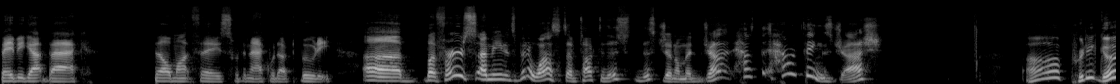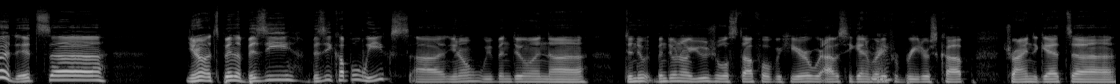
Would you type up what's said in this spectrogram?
Baby got back. Belmont face with an aqueduct booty. Uh, but first, I mean, it's been a while since I've talked to this this gentleman. Josh, how's how are things, Josh? Uh, pretty good. It's uh, you know, it's been a busy, busy couple weeks. Uh, you know, we've been doing uh, been, do- been doing our usual stuff over here. We're obviously getting ready for Breeders' Cup, trying to get uh,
